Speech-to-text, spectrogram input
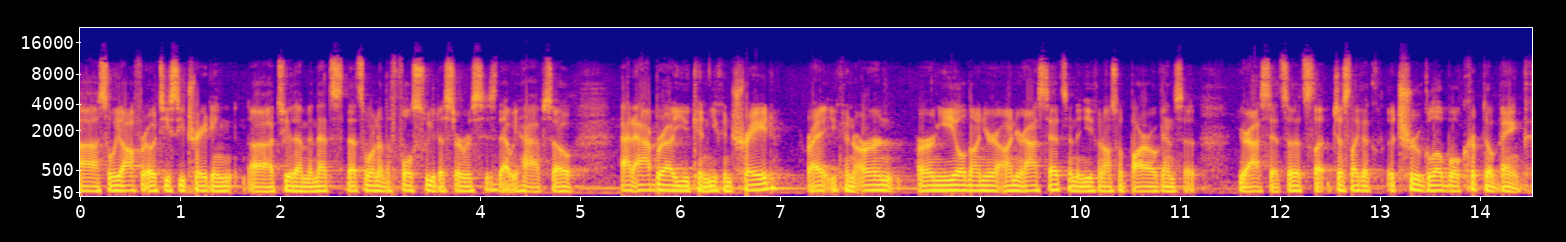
Uh, so we offer OTC trading uh, to them, and that's that's one of the full suite of services that we have. So at Abra, you can you can trade, right? You can earn earn yield on your on your assets, and then you can also borrow against it, your assets. So it's like, just like a, a true global crypto bank.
